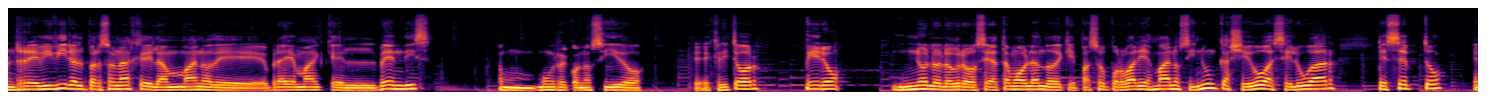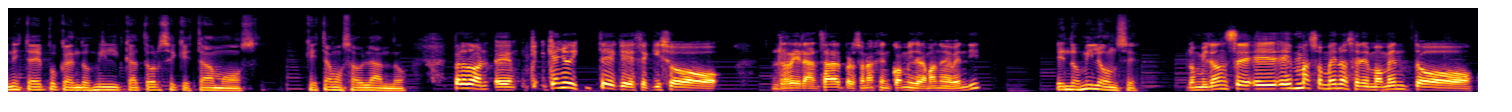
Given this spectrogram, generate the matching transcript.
revivir al personaje de la mano de Brian Michael Bendis, un muy reconocido eh, escritor, pero no lo logró. O sea, estamos hablando de que pasó por varias manos y nunca llegó a ese lugar, excepto en esta época, en 2014, que estamos que estamos hablando. Perdón, eh, ¿qué, año dijiste que se quiso relanzar al personaje en cómics de la mano de Bendit? En 2011. 2011 eh, es más o menos en el momento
